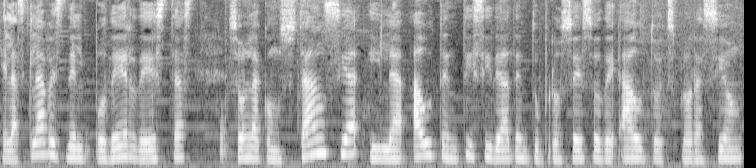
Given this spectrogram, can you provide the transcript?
que las claves del poder de estas son la constancia y la autenticidad en tu proceso de autoexploración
